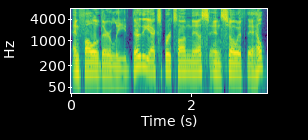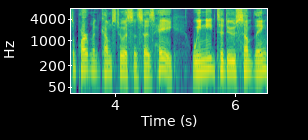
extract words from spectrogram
and follow their lead. They're the experts on this, and so if the health department comes to us and says, "Hey, we need to do something,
